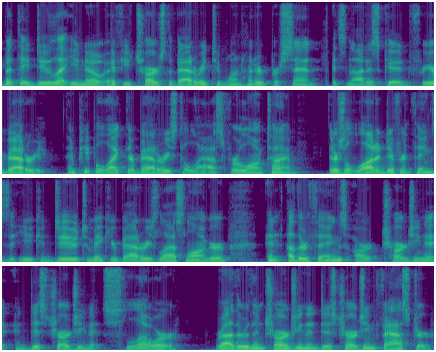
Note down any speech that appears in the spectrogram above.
but they do let you know if you charge the battery to 100%, it's not as good for your battery. And people like their batteries to last for a long time. There's a lot of different things that you can do to make your batteries last longer, and other things are charging it and discharging it slower rather than charging and discharging faster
